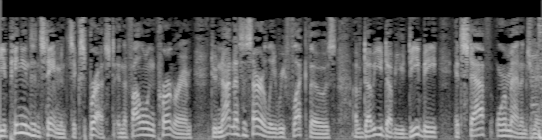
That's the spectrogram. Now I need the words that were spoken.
The opinions and statements expressed in the following program do not necessarily reflect those of WWDB, its staff, or management.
